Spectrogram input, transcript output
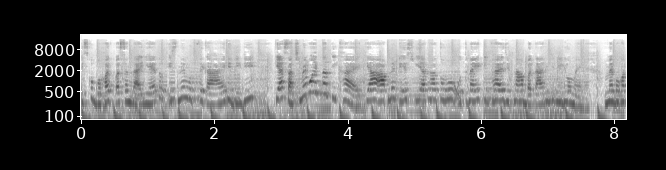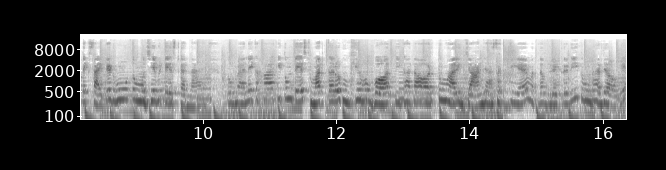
इसको बहुत पसंद आई है। तो इसने मुझसे कहा है कि दीदी, क्या सच में वो इतना तीखा है? क्या आपने टेस्ट किया था? तो वो उतना ही तीखा है जितना आप बता रही थी वीडियो में। मैं बहुत एक्साइटेड हूँ तो मुझे भी टेस्ट करना है। तो मैंने कहा कि तुम टेस्ट मत करो, क्योंकि वो बहुत तीखा था और तुम्हारी जान जा सकती है। मतलब लिटरली तुम डर जाओगे।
